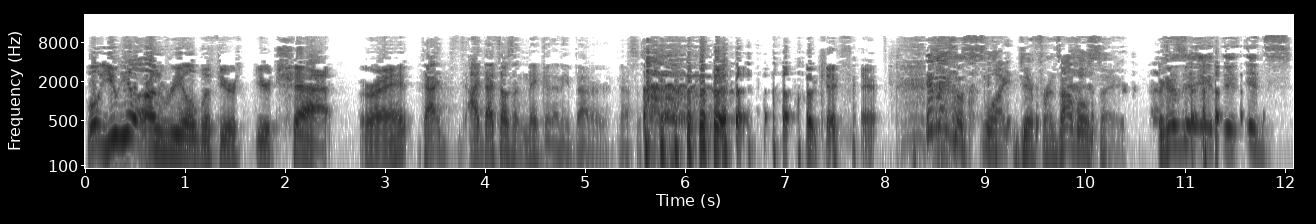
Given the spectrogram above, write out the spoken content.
Well, you heal Unreal with your your chat, right? That I, that doesn't make it any better necessarily. okay, fair. It makes a slight difference, I will say, because it, it, it, it's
